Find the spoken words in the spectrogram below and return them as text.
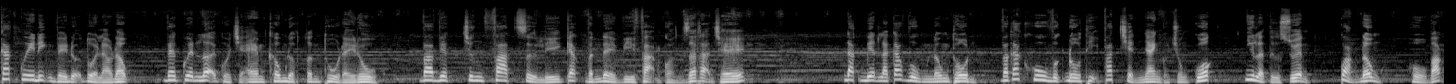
Các quy định về độ tuổi lao động, về quyền lợi của trẻ em không được tuân thủ đầy đủ và việc trừng phạt xử lý các vấn đề vi phạm còn rất hạn chế. Đặc biệt là các vùng nông thôn và các khu vực đô thị phát triển nhanh của Trung Quốc như là Từ Xuyên, Quảng Đông, Hồ Bắc,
